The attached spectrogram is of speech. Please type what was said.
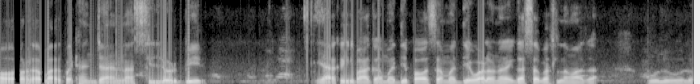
औरंगाबाद पैठण जालना सिल्लोड बीड या काही भागामध्ये पावसामध्ये वाढ होणार आहे. घसा बसला माझा. बोलू बोलू.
